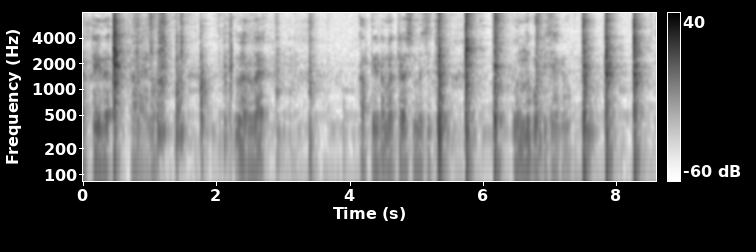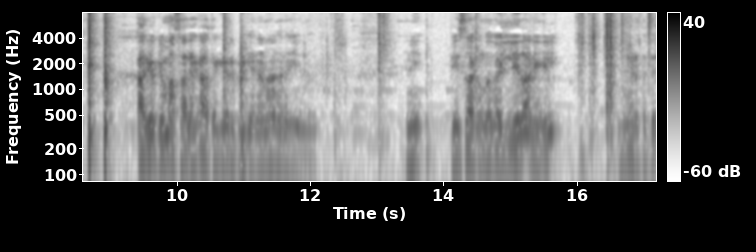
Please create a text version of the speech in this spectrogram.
കട്ട് ചെയ്ത് കളയണം. വെറുതെ കത്തിയുടെ മറ്റേ വശം വെച്ചിട്ട് ഒന്ന് പൊട്ടിച്ചേക്കണം. കറിയൊക്കെ മസാലയൊക്കെ അകത്തേക്ക് കയറി പിടിക്കാനാണ് അങ്ങനെ ചെയ്യുന്നത്. ഇനി പീസാക്കുന്നത് വലിയതാണെങ്കിൽ ഇങ്ങനെ എടുത്തിട്ട്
